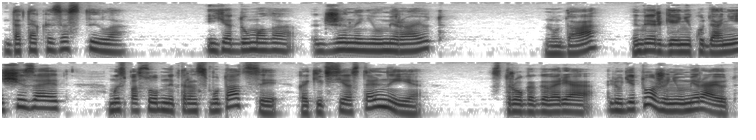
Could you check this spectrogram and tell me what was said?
Да так и застыла. Я думала, джины не умирают – ну да, энергия никуда не исчезает. Мы способны к трансмутации, как и все остальные. Строго говоря, люди тоже не умирают,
